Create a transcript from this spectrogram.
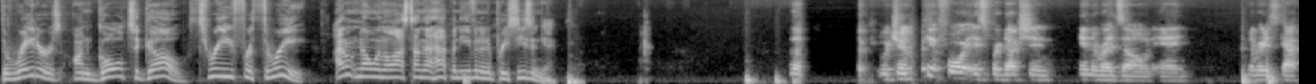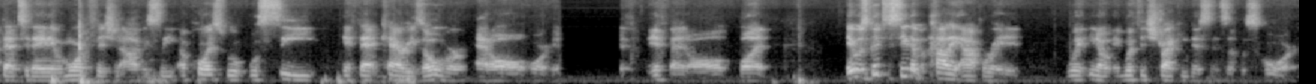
The Raiders on goal to go, three for three. I don't know when the last time that happened, even in a preseason game what you're looking for is production in the red zone, and the Raiders got that today. They were more efficient, obviously. Of course, we'll, we'll see if that carries over at all, or if, if at all. But it was good to see them how they operated with you know within striking distance of the score.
